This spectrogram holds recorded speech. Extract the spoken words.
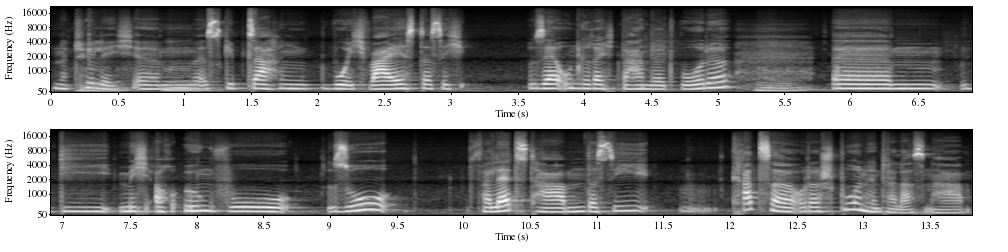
Natürlich. Mhm. Ähm, mhm. Es gibt Sachen, wo ich weiß, dass ich sehr ungerecht behandelt wurde. Mhm ähm, die mich auch irgendwo so verletzt haben, dass sie Kratzer oder Spuren hinterlassen haben.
